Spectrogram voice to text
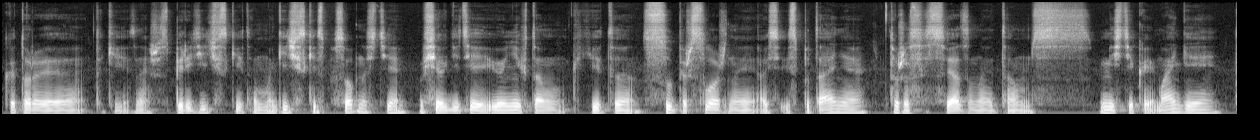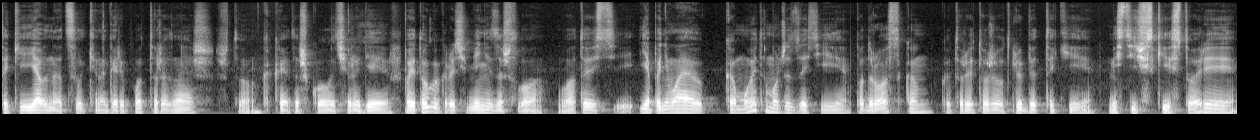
которые такие, знаешь, спиритические, там, магические способности у всех детей. И у них там какие-то суперсложные испытания, тоже связанные там с мистикой, магией. Такие явные отсылки на Гарри Поттера, знаешь, что какая-то школа чародеев. По итогу, короче, мне не зашло. Вот. То есть я понимаю, кому это может зайти, подросткам, которые тоже вот любят такие мистические истории,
